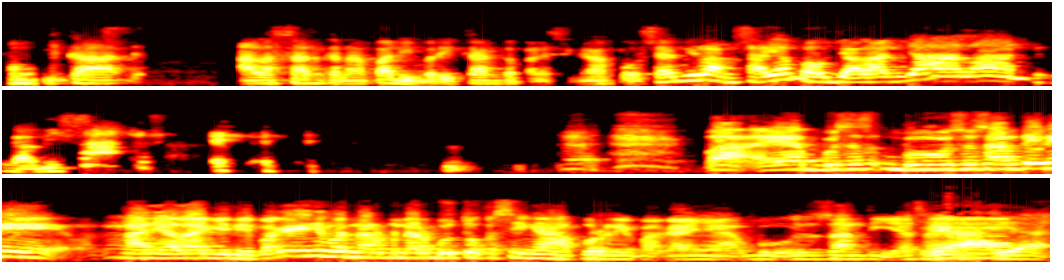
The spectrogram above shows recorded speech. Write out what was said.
okay. alasan kenapa diberikan kepada Singapura. Saya bilang saya mau jalan-jalan. Nggak bisa. Pak ya Bu, Sus Bu Susanti nih nanya lagi nih. Pak kayaknya benar-benar butuh ke Singapura nih Pak kayaknya Bu Susanti ya. Saya yeah, mau yeah.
